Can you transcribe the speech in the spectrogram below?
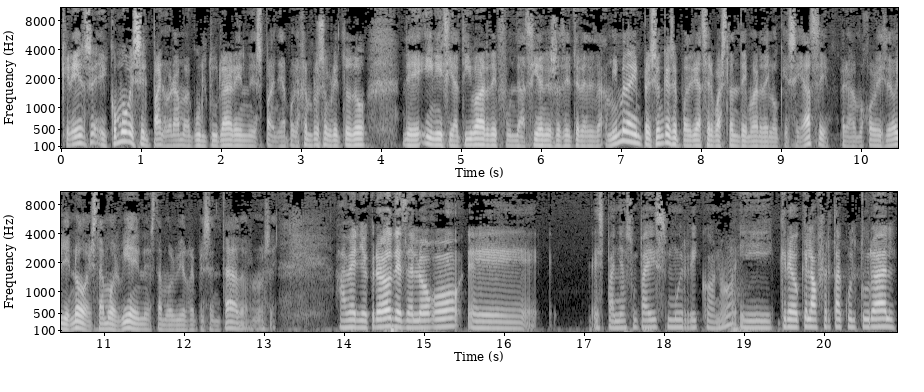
¿crees, eh, ¿cómo ves el panorama cultural en España? Por ejemplo, sobre todo de iniciativas, de fundaciones, etcétera. A mí me da la impresión que se podría hacer bastante más de lo que se hace, pero a lo mejor dice, oye, no, estamos bien, estamos bien representados, no sé. A ver, yo creo, desde luego, eh, España es un país muy rico, ¿no? Y creo que la oferta cultural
